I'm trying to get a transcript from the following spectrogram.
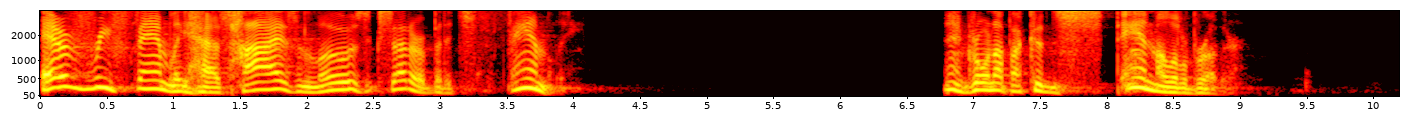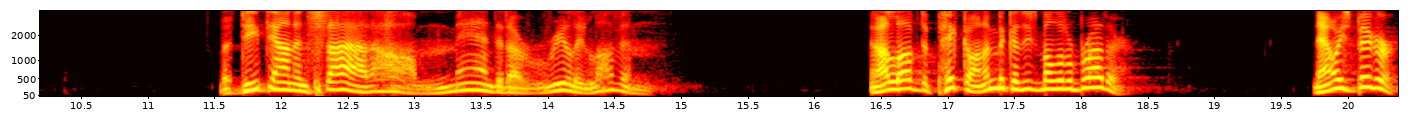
Every family has highs and lows, etc., but it's family. Man, growing up, I couldn't stand my little brother. But deep down inside, oh man, did I really love him. And I love to pick on him because he's my little brother. Now he's bigger.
